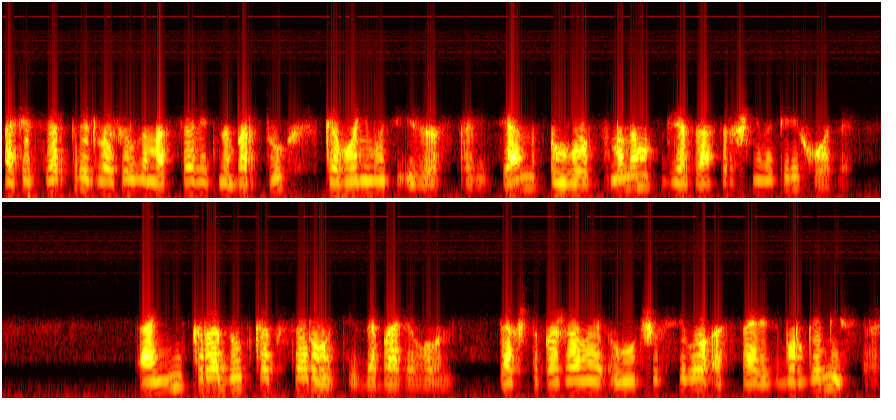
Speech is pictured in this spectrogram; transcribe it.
офицер предложил нам оставить на борту кого-нибудь из островитян лоцманом для завтрашнего перехода. «Они крадут, как сороки», — добавил он, — «так что, пожалуй, лучше всего оставить бургомистра.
